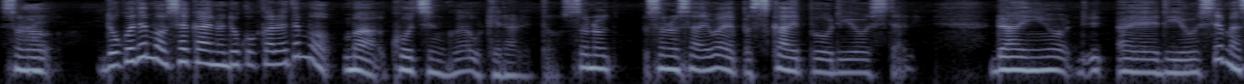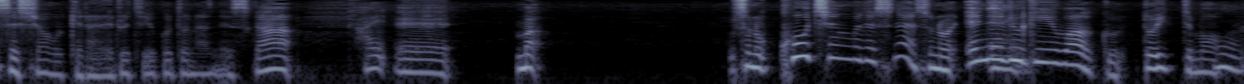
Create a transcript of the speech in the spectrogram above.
その、はいどこでも、世界のどこからでも、まあ、コーチングが受けられると。その、その際はやっぱスカイプを利用したり、LINE を利,、えー利用して、まあ、セッションを受けられるということなんですが、はい。えーまあ、そのコーチングですね、そのエネルギーワークといっても。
